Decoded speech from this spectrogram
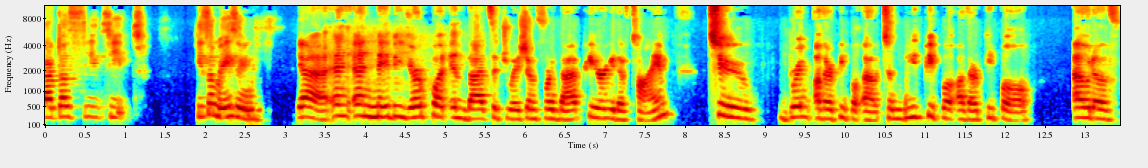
God does he, he he's amazing. Yeah, and and maybe you're put in that situation for that period of time to bring other people out, to lead people, other people out of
